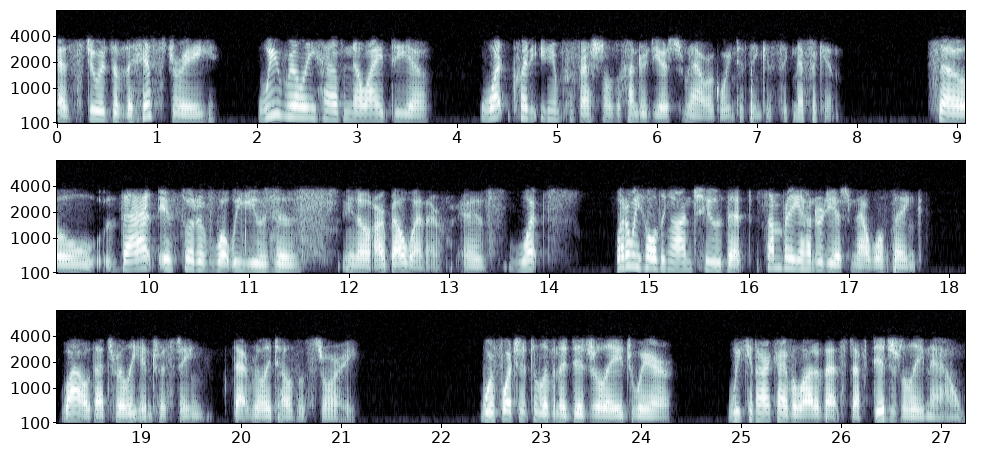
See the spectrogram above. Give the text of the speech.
as stewards of the history, we really have no idea what credit union professionals 100 years from now are going to think is significant. So that is sort of what we use as, you know, our bellwether is what's, what are we holding on to that somebody 100 years from now will think, wow, that's really interesting that really tells a story. We're fortunate to live in a digital age where we can archive a lot of that stuff digitally now,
